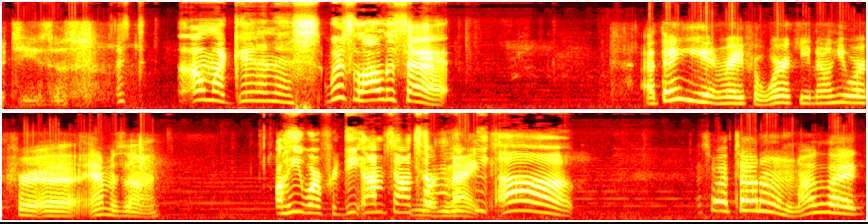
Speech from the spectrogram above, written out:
Lord Jesus. It's- oh my goodness. Where's Lawless at? I think he getting ready for work. You know, he worked for uh, Amazon. Oh, he worked for D. I'm telling He tell work him to look me nights. up. That's what I told him. I was like,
